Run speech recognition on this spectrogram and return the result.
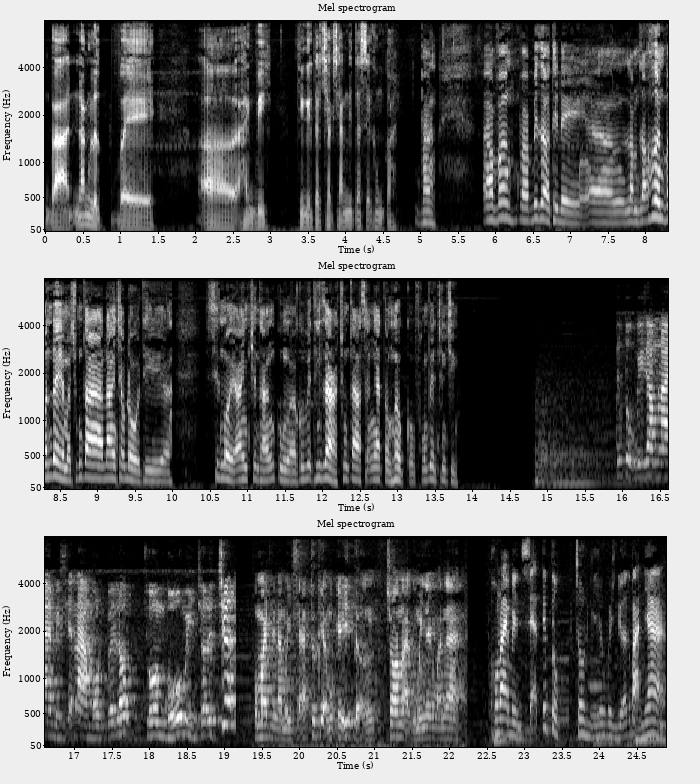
và năng lực về uh, hành vi thì người ta chắc chắn người ta sẽ không coi. Vâng. À, vâng và bây giờ thì để uh, làm rõ hơn vấn đề mà chúng ta đang trao đổi thì uh, xin mời anh Chiến Thắng cùng uh, quý vị thính giả chúng ta sẽ nghe tổng hợp của phóng viên chương trình. Tiếp tục video hôm nay mình sẽ làm một vlog chôn bố mình cho đến chết. Hôm nay thì là mình sẽ thực hiện một cái ý tưởng cho lại của mình nha các bạn nha. Hôm nay mình sẽ tiếp tục chôn người yêu mình nữa các bạn nha.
